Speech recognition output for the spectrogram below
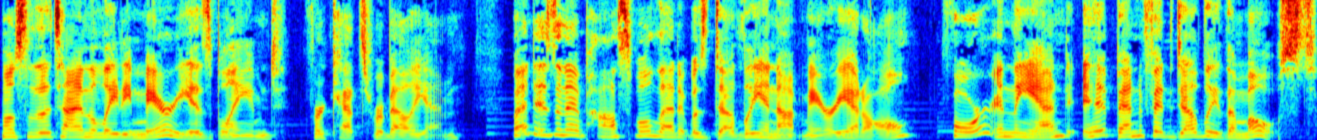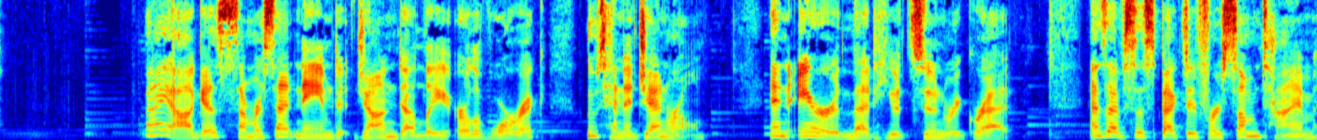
Most of the time, the Lady Mary is blamed for Ket's rebellion. But isn't it possible that it was Dudley and not Mary at all? For, in the end, it benefited Dudley the most. By August, Somerset named John Dudley, Earl of Warwick, Lieutenant General, an error that he would soon regret. As I've suspected for some time,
